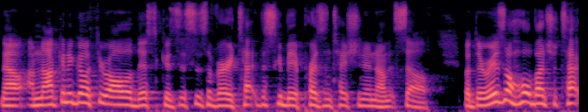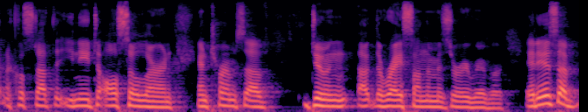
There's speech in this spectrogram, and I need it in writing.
Now, I'm not going to go through all of this because this is a very this could be a presentation in and of itself. But there is a whole bunch of technical stuff that you need to also learn in terms of doing uh, the race on the Missouri River. It is a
